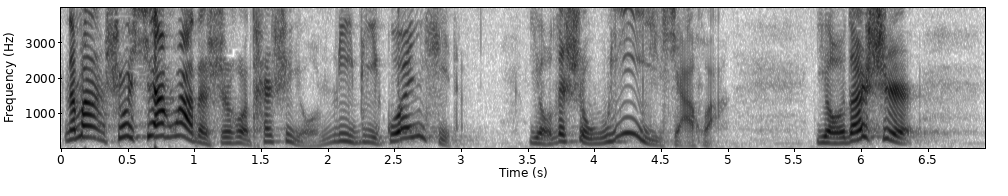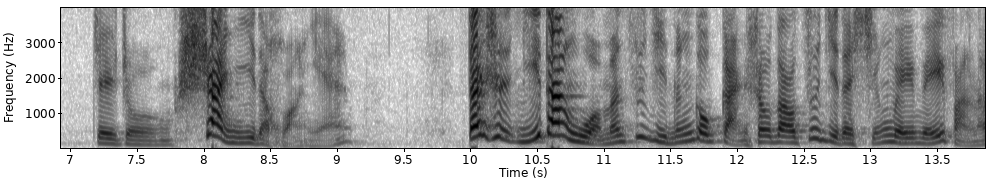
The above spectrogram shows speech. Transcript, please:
那么说瞎话的时候，它是有利弊关系的，有的是无意义瞎话，有的是这种善意的谎言。但是，一旦我们自己能够感受到自己的行为违反了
